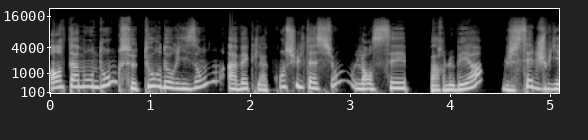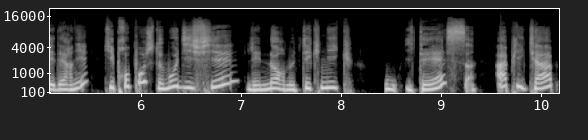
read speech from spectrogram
Entamons donc ce tour d'horizon avec la consultation lancée par l'EBA le 7 juillet dernier qui propose de modifier les normes techniques ou ITS applicables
